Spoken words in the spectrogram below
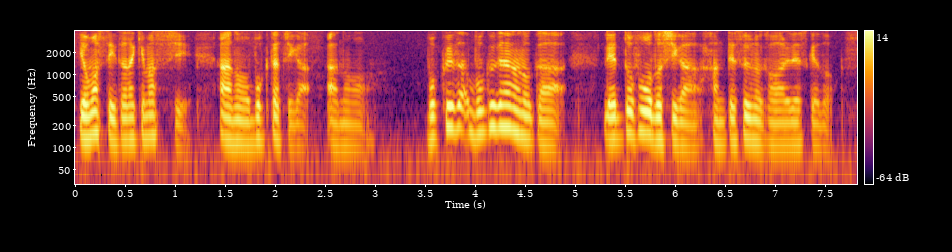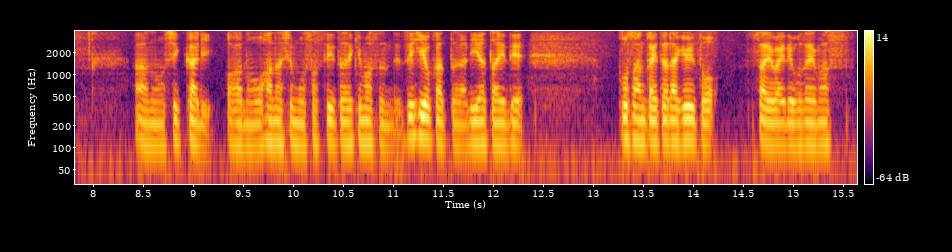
読ませていただきますし、あの、僕たちが、あの、僕だ、僕がなのか、レッドフォード氏が判定するのかはあれですけど、あの、しっかり、あの、お話もさせていただきますんで、ぜひよかったらリアタイでご参加いただけると幸いでございます。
